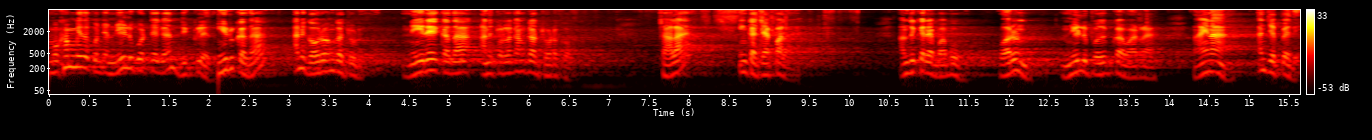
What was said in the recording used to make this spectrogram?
ముఖం మీద కొంచెం నీళ్ళు కొడితే కానీ దిక్కులేదు నీరు కదా అని గౌరవంగా చూడు. నీరే కదా అని తుల్లకనుక చూడకు. చాలా ఇంకా చెప్పాలా. అందుకేరే బాబు వరుణ్ నీళ్ళు పొదుపుగా వాడరా నాయనా అని చెప్పేది.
